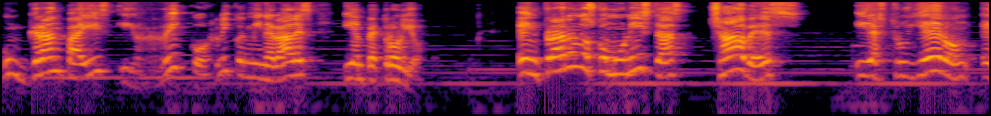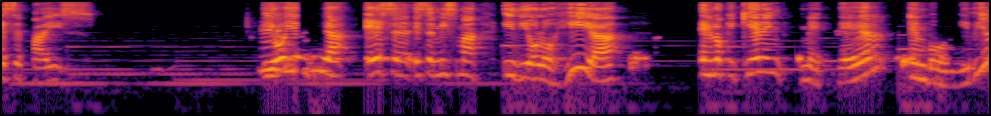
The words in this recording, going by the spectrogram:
Un gran país y rico, rico en minerales y en petróleo. Entraron los comunistas, Chávez, y destruyeron ese país. Y hoy en día esa misma ideología es lo que quieren meter en Bolivia.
